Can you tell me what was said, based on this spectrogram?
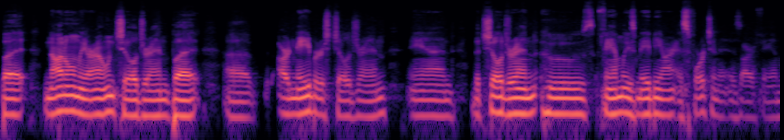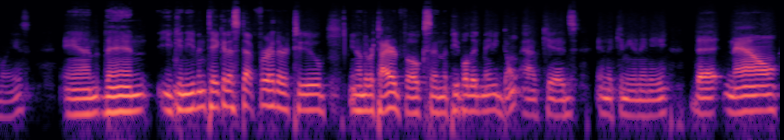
But not only our own children, but uh, our neighbors' children and the children whose families maybe aren't as fortunate as our families. And then you can even take it a step further to, you know, the retired folks and the people that maybe don't have kids in the community that now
